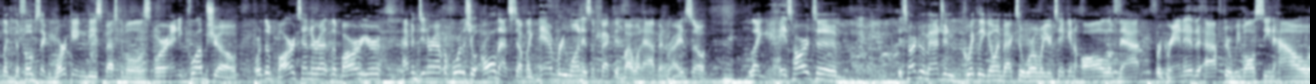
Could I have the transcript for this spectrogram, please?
like the folks like working these festivals or any club show or the bartender at the bar you're having dinner at before the show all that stuff like everyone is affected by what happened right? So like it's hard to it's hard to imagine quickly going back to a world where you're taking all of that for granted after we've all seen how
